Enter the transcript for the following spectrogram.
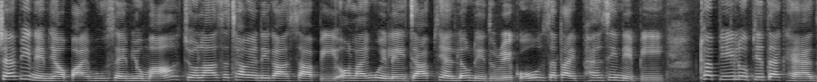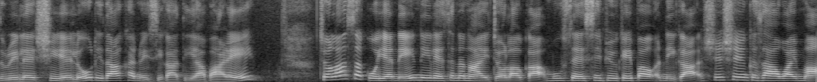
ရှမ်းပြည်နယ်မြောက်ပိုင်းမူဆယ်မြို့မှာဇွန်လ16ရက်နေ့ကစပြီးအွန်လိုင်းငွေလိမ်ကြားဖြန့်လုပ်နေသူတွေကိုဇက်တိုက်ဖမ်းဆီးနေပြီးထွက်ပြေးလို့ပြစ်တက်ခံရသူတွေလည်းရှိတယ်လို့ဒေသခံတွေစီကသိရပါဗျ။ ဇွန်လ19ရက်နေ့နေ့လယ်12နာရီကျော်လောက်ကမူဆယ်စင်ပြူဂိတ်ပေါက်အနီးကရှင်းရှင်းကစားဝိုင်းမှာ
